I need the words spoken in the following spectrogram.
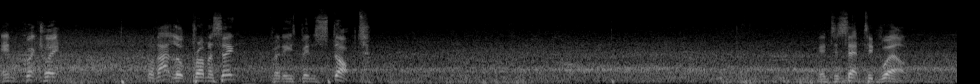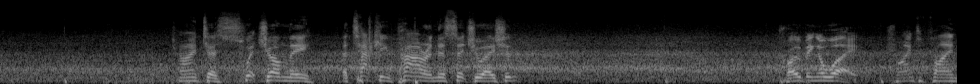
In quickly. Well, that looked promising, but he's been stopped. Intercepted well. Trying to switch on the attacking power in this situation. Probing away, trying to find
